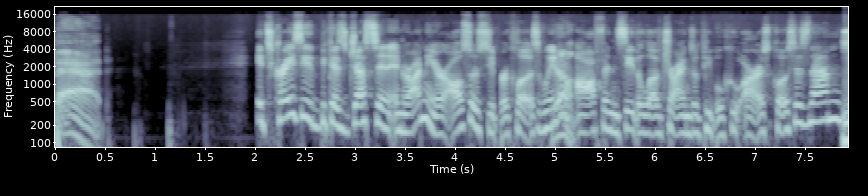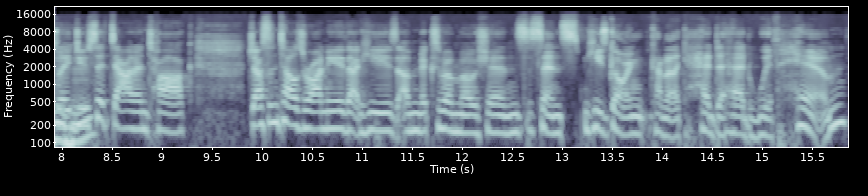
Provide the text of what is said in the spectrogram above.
bad. It's crazy because Justin and Rodney are also super close, and we don't often see the love triangles with people who are as close as them. So they do sit down and talk. Justin tells Rodney that he's a mix of emotions since he's going kind of like head to head with him.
